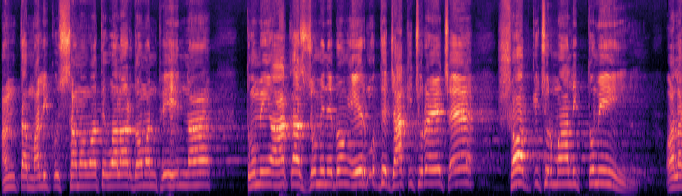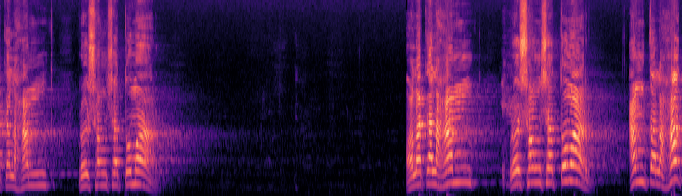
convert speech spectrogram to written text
আন্তা মালিকুসামাওয়াতে ওয়ালার দমান ফিহিন না তুমি আকাশ, জমিন এবং এর মধ্যে যা কিছু রয়েছে সব কিছুর মালিক তুমি। অলাকাল হামদ প্রশংসা তোমার। অলাকাল হাম প্রশংসা তোমার। আন্তাল হক,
